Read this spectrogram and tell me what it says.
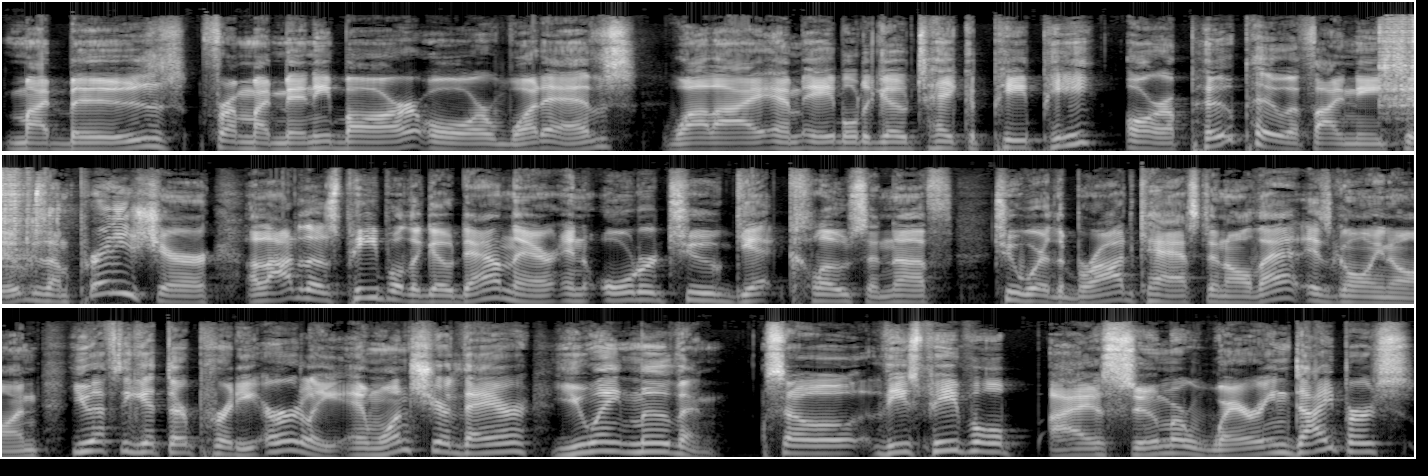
my booze from my mini bar or whatevs while I am able to go take a pee pee or a poo poo if I need to, because I'm pretty sure a lot of those people that go down there in order to get close enough to where the broadcast and all that is going on, you have to get there pretty early. And once you're there, you ain't moving. So these people, I assume, are wearing diapers.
